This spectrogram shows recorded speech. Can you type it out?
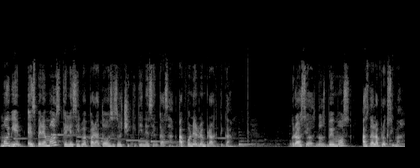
Muy bien, esperemos que les sirva para todos esos chiquitines en casa, a ponerlo en práctica. Gracias, nos vemos, hasta la próxima.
